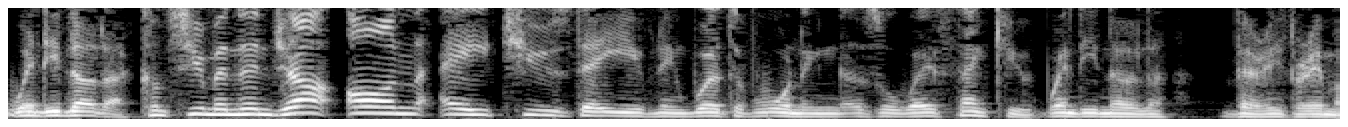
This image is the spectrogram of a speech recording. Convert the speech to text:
Wendy Knowler, Consumer Ninja, on a Tuesday evening. Words of warning, as always. Thank you, Wendy Knowler, very, very much.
